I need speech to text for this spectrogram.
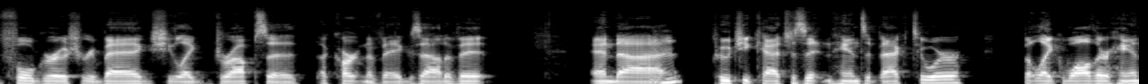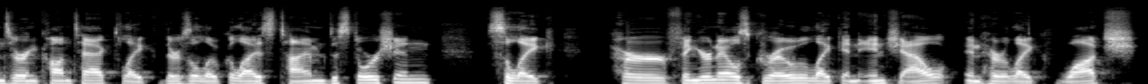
full grocery bag. She like drops a, a carton of eggs out of it, and uh, Mhm. Pucci catches it and hands it back to her. But like while their hands are in contact, like there's a localized time distortion. So like her fingernails grow like an inch out, and her like watch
